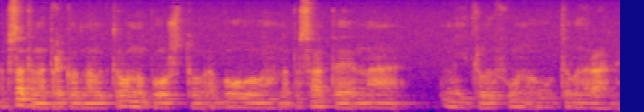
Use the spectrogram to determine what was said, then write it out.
написати, наприклад, на електронну пошту або написати на мій телефон у Телеграмі,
